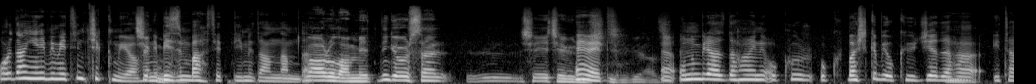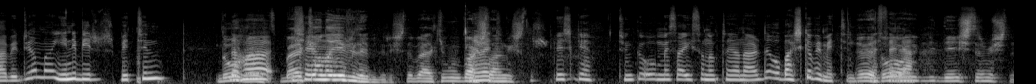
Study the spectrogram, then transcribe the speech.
oradan yeni bir metin çıkmıyor. Çıkmıyor. Hani bizim bahsettiğimiz anlamda. Var olan metni görsel şeye çevirmiş Evet. gibi biraz. Yani onun biraz daha hani okur, oku- başka bir okuyucuya daha hitap ediyor ama yeni bir metin Doğru daha evet. Belki şey ona olabilir. evrilebilir işte. Belki bu bir başlangıçtır. keşke. Çünkü o mesela İhsan Oktayanar'da o başka bir metin Evet mesela. o bir değiştirmişti.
